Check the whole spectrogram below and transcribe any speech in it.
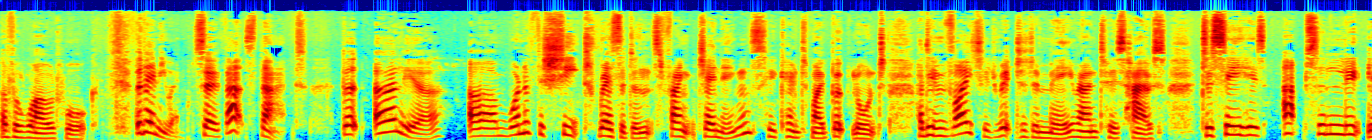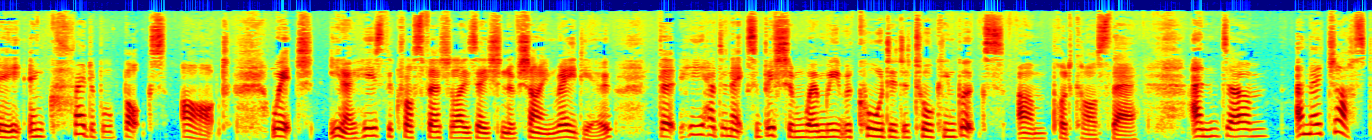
of a wild walk. But anyway, so that's that. But earlier, um, one of the Sheet residents, Frank Jennings, who came to my book launch, had invited Richard and me round to his house to see his absolutely incredible box art, which, you know, here's the cross fertilisation of Shine Radio. That he had an exhibition when we recorded a Talking Books um, podcast there. And, um, and they're just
